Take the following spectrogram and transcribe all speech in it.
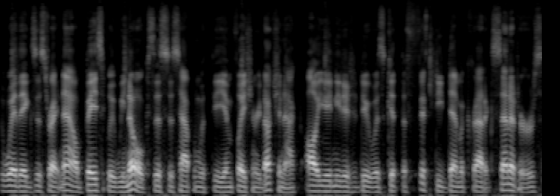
the way they exist right now, basically we know because this just happened with the Inflation Reduction Act. All you needed to do was get the 50 Democratic senators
